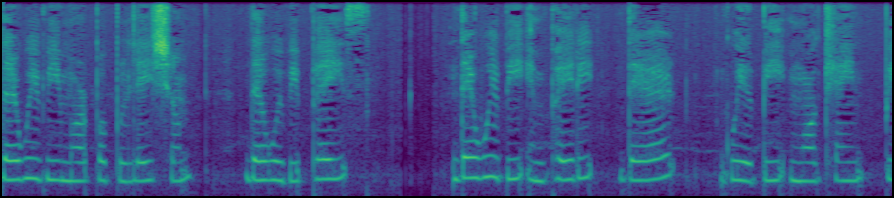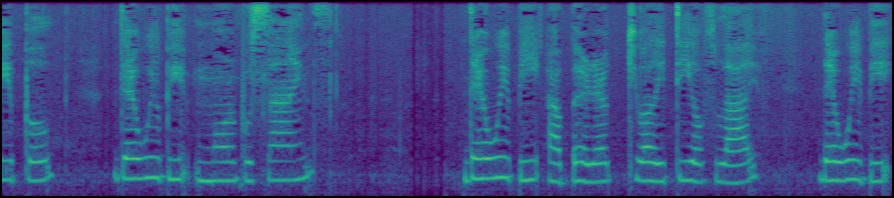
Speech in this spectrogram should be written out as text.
There will be more population. There will be peace. There will be empathy. There will be more kind people. There will be more vaccines. There will be a better quality of life. There will be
